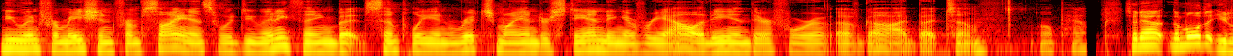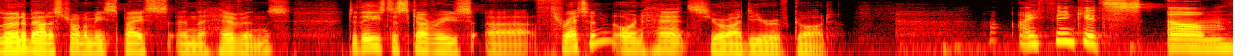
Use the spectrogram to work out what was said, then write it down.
new information from science would do anything but simply enrich my understanding of reality and therefore of, of God. But um, I'll pass. So now, the more that you learn about astronomy, space, and the heavens, do these discoveries uh, threaten or enhance your idea of God? I think it's um,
